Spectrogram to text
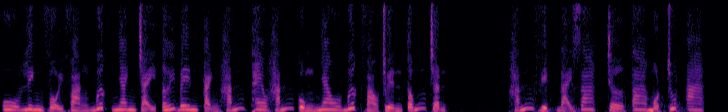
U Linh vội vàng bước nhanh chạy tới bên cạnh hắn theo hắn cùng nhau bước vào truyền tống trận. Hắn vịt đại gia chờ ta một chút a.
